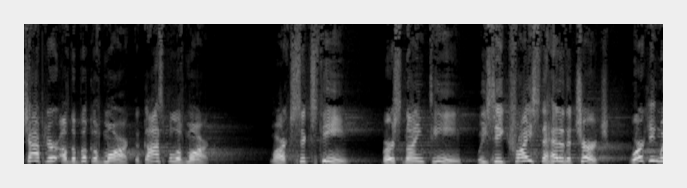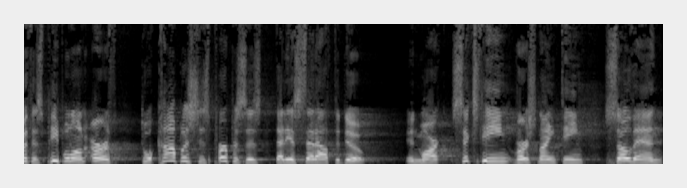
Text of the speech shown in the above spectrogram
chapter of the book of Mark, the Gospel of Mark, Mark 16, verse 19, we see Christ, the head of the church, working with his people on earth to accomplish his purposes that he has set out to do. In Mark 16, verse 19, so then,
